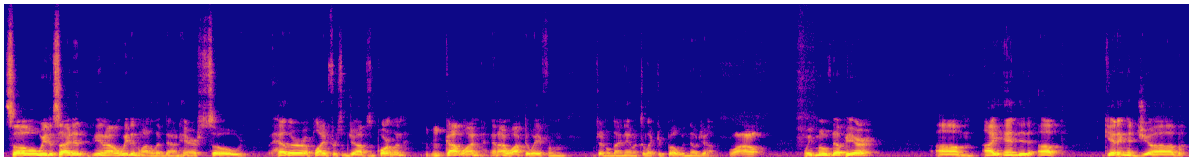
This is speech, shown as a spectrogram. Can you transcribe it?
So we decided, you know, we didn't want to live down here. So Heather applied for some jobs in Portland, got one, and I walked away from General Dynamics Electric Boat with no job. wow, We moved up here. Um, I ended up getting a job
